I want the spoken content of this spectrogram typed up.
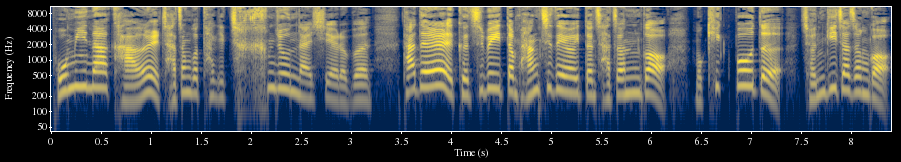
봄이나 가을 자전거 타기 참 좋은 날씨 여러분. 다들 그 집에 있던 방치되어 있던 자전거, 뭐 킥보드, 전기 자전거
